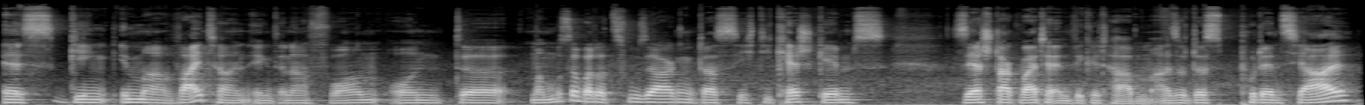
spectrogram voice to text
es ging immer weiter in irgendeiner Form und äh, man muss aber dazu sagen, dass sich die Cash-Games sehr stark weiterentwickelt haben. Also das Potenzial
